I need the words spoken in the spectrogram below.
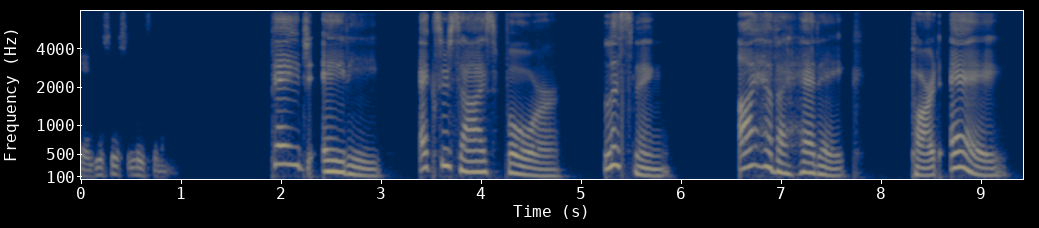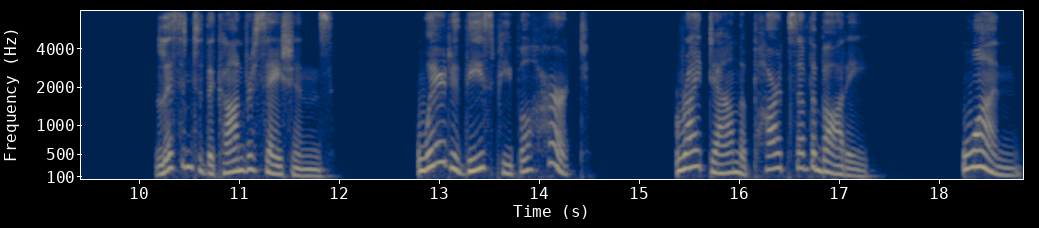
Okay, this is listening. Page 80, Exercise 4, Listening. I have a headache. Part A. Listen to the conversations. Where do these people hurt? Write down the parts of the body. 1,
